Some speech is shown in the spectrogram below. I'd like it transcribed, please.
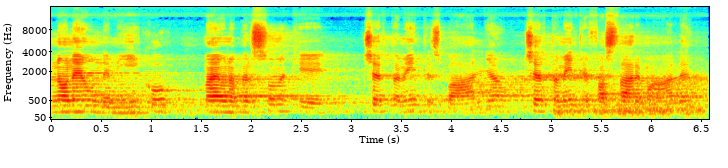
non è un nemico, ma è una persona che certamente sbaglia, certamente fa stare male,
